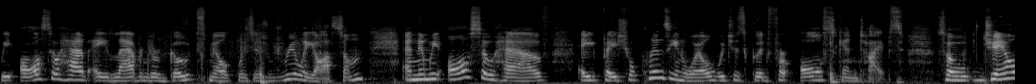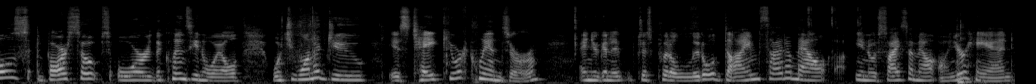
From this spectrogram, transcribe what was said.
We also have a lavender goat's milk, which is really awesome. And then we also have a facial cleansing oil, which is good for all skin types. So gels, bar soaps, or the cleansing oil, what you want to do is take your cleanser, and you're going to just put a little dime size amount, you know, size amount on your hand,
